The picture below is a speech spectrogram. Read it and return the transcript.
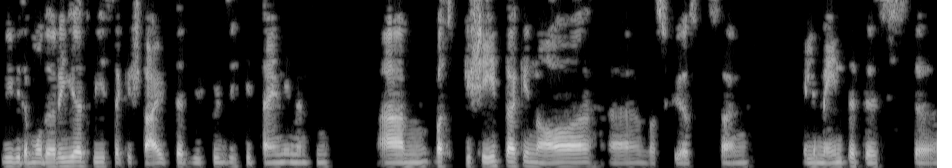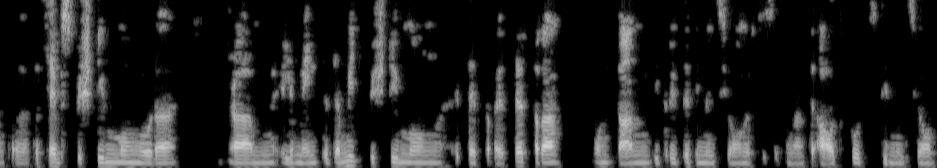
wie wird er moderiert, wie ist er gestaltet, wie fühlen sich die Teilnehmenden, ähm, was geschieht da genau, äh, was für sozusagen Elemente des, der, der Selbstbestimmung oder ähm, Elemente der Mitbestimmung etc. etc. Und dann die dritte Dimension ist die sogenannte Output-Dimension,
